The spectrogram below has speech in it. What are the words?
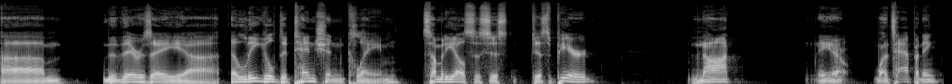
Um, there's a uh, illegal detention claim. Somebody else has just disappeared. Not, you know, what's happening?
